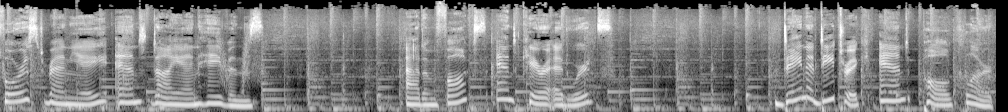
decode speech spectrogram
Forrest Renier and Diane Havens, Adam Fox and Kara Edwards, Dana Dietrich and Paul Clark.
